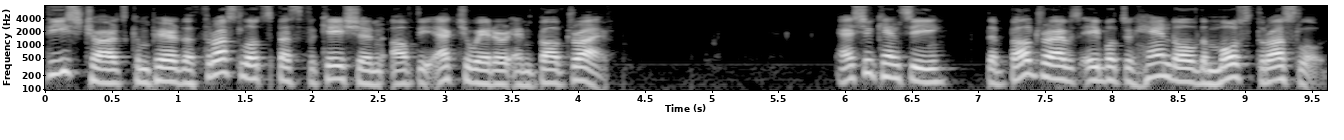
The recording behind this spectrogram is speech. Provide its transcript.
These charts compare the thrust load specification of the actuator and belt drive. As you can see, the belt drive is able to handle the most thrust load.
